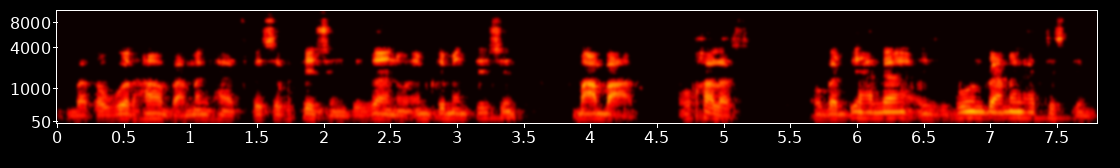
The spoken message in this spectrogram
بطورها بعملها specification design و implementation مع بعض وخلص. وبديها للزبون بعملها تيستنج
